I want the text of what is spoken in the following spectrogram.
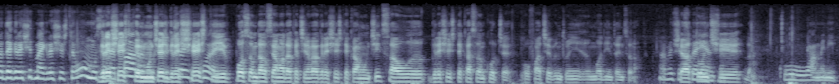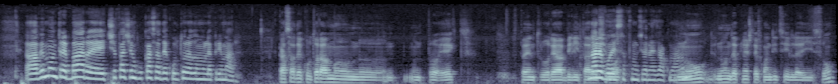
Că de greșit mai greșește omul, se Greșești repară, când nu muncești, știu ce, greșești, corect. pot să-mi dau seama dacă cineva greșește că a muncit sau uh, greșește ca să încurce. O face într-un în mod intenționat. Aveți și atunci, experiență da. cu oamenii. Avem o întrebare. Ce facem cu Casa de Cultură, domnule primar? Casa de Cultură am un, un, un proiect pentru reabilitare Nu are și voie mo- să funcționeze acum, nu? Nu, nu îndeplinește condițiile ISU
